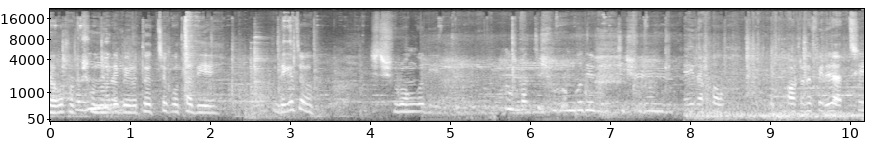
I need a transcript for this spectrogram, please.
দেখো কত সুন্দর বেরোতে হচ্ছে কোথা দিয়ে? দেখেছ? সুরঙ্গ দিয়ে। আমরা হচ্ছে সুরঙ্গ দিয়ে বেরোচ্ছি সুরঙ্গ। এই দেখো অটোতে ফিরে যাচ্ছি।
